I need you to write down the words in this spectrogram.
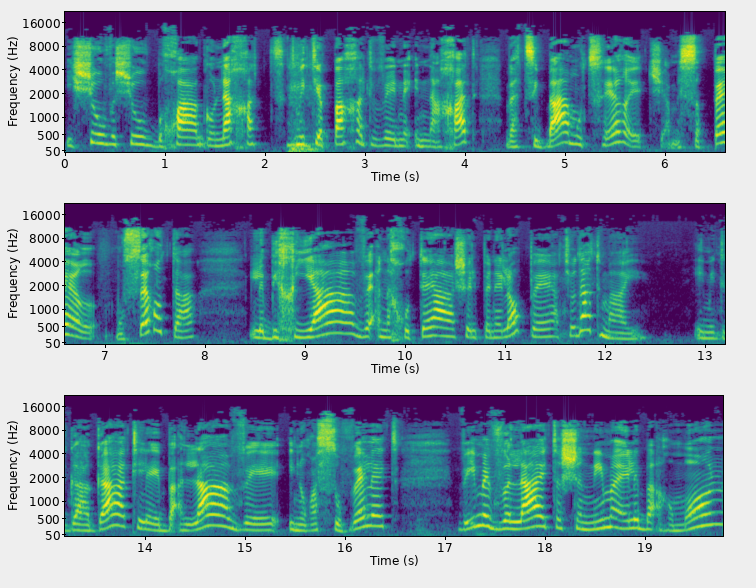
היא שוב ושוב בוכה, גונחת, מתייפחת ונאנחת, והציבה המוצהרת שהמספר מוסר אותה לבכייה ואנחותיה של פנלופה, את יודעת מה היא. היא מתגעגעת לבעלה והיא נורא סובלת, והיא מבלה את השנים האלה בארמון,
